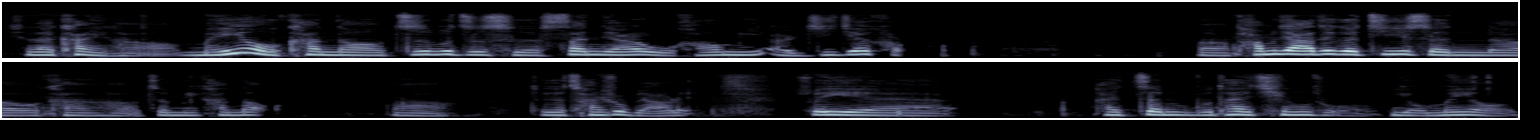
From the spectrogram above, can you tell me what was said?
现在看一看啊，没有看到支不支持三点五毫米耳机接口。啊，他们家这个机身的，我看哈，真没看到啊。这个参数表里，所以还真不太清楚有没有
